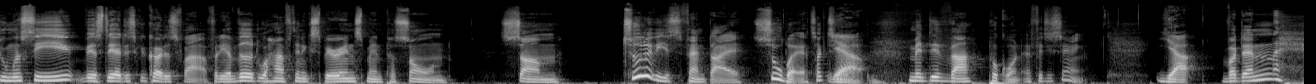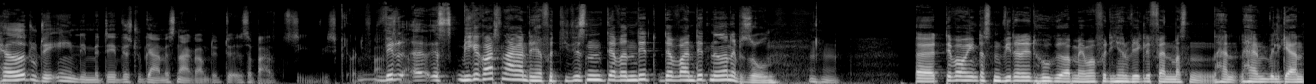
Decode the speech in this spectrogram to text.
Du må sige, hvis det her det skal cuttes fra, fordi jeg ved, at du har haft en experience med en person, som tydeligvis fandt dig super attraktiv, Ja. men det var på grund af fetisering. Ja, Hvordan havde du det egentlig med det, hvis du gerne vil snakke om det? Altså bare sige, vi skal det fra. Du, øh, vi kan godt snakke om det her, fordi det, er sådan, har været en lidt, det var en lidt nederen episode. Mm-hmm. Uh, det var jo en, der sådan vidt lidt hugget op med mig, fordi han virkelig fandt mig sådan, han, han ville gerne,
